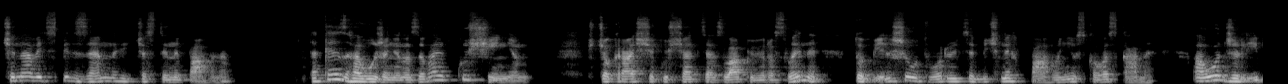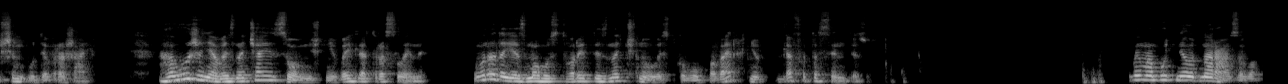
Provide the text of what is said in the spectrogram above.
чи навіть з підземної частини пагона. Таке згалуження називають кущінням. Що краще кущаться злакові рослини, то більше утворюється бічних пагонів з колосками, а отже ліпшим буде врожай. Галуження визначає зовнішній вигляд рослини. Воно дає змогу створити значну листкову поверхню для фотосинтезу. Ви, мабуть, неодноразово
